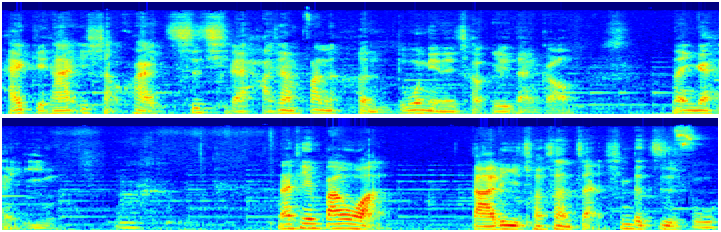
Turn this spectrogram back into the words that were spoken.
还给他一小块吃起来好像放了很多年的巧克力蛋糕，那应该很硬。那天傍晚，达利穿上崭新的制服，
